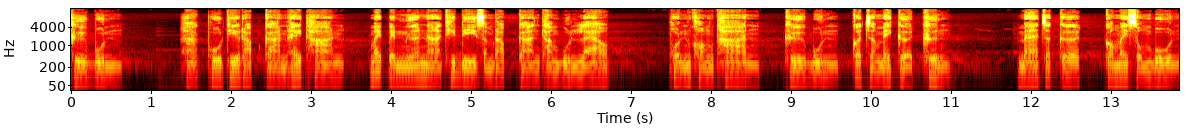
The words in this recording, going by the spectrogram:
คือบุญ หากผู้ที่รับการให้ทาน ไม่เป็นเนื้อนาที่ดีสำหรับการทำบุญแล้ว ผลของทานคือบุญก็จะไม่เกิดขึ้น แม้จะเกิดก็ไม่สมบูรณ์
